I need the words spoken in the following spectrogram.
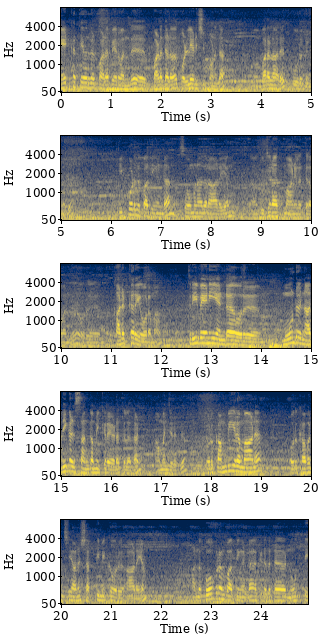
மேற்கத்தியவர்கள் பல பேர் வந்து பல தடவை கொள்ளையடிச்சு போனதா வரலாறு கூறுகின்றது. இப்பொழுது பார்த்தீங்கன்னா சோமநாதர் ஆலயம் குஜராத் மாநிலத்தில் வந்து ஒரு கடற்கரை ஓரமாக திரிவேணி என்ற ஒரு மூன்று நதிகள் சங்கமிக்கிற இடத்துல தான் அமைஞ்சிருக்கு. ஒரு கம்பீரமான ஒரு கவர்ச்சியான சக்திமிக்க ஒரு ஆலயம். அந்த கோபுரம் பார்த்திங்கன்னா கிட்டத்தட்ட நூற்றி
